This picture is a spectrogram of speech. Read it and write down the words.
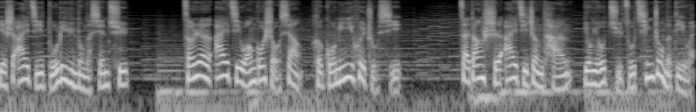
也是埃及独立运动的先驱。曾任埃及王国首相和国民议会主席，在当时埃及政坛拥有举足轻重的地位。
